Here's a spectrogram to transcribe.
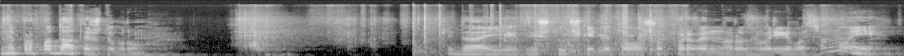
Не пропадати ж добру. Кидаю їх дві штучки для того, щоб первинно розгорілося. Ну і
